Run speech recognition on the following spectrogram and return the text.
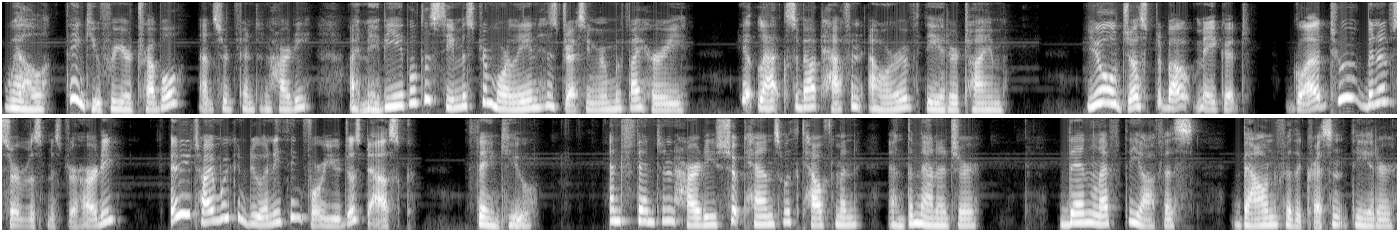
Well, thank you for your trouble, answered Fenton Hardy. I may be able to see Mr. Morley in his dressing room if I hurry. It lacks about half an hour of theatre time. You'll just about make it. Glad to have been of service, Mr. Hardy. Any time we can do anything for you, just ask. Thank you. And Fenton Hardy shook hands with Kaufman and the manager, then left the office, bound for the Crescent Theatre.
